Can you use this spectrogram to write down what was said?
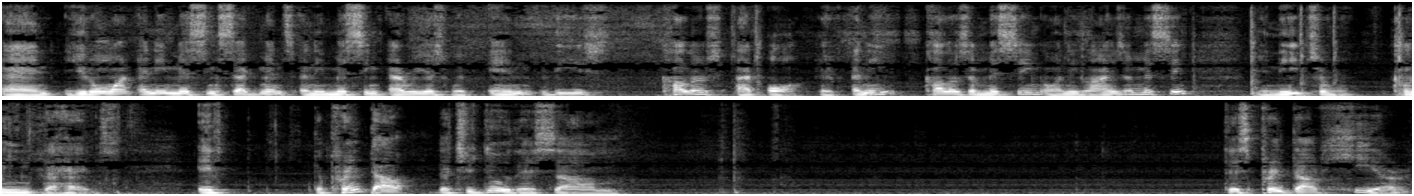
And you don't want any missing segments, any missing areas within these colors at all. If any colors are missing or any lines are missing, you need to clean the heads. If the printout that you do, this um, this printout here,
